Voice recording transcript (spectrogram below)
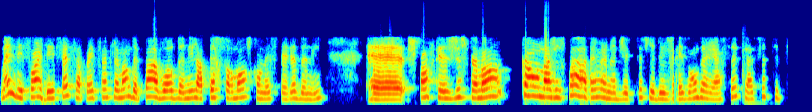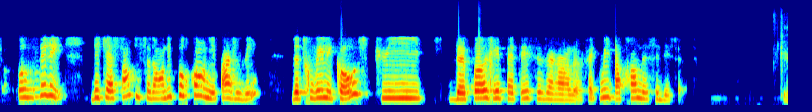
même des fois, un défaite, ça peut être simplement de ne pas avoir donné la performance qu'on espérait donner. Euh, je pense que justement, quand on n'arrive pas à atteindre un objectif, il y a des raisons derrière ça. Puis la suite, c'est de poser des questions puis se demander pourquoi on n'y est pas arrivé, de trouver les causes, puis de pas répéter ces erreurs-là. Fait que oui, d'apprendre de ces défaites. OK.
